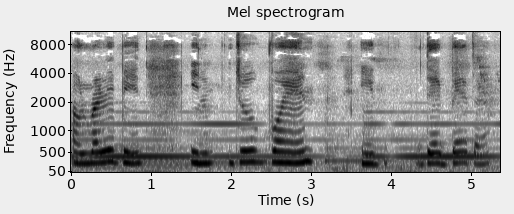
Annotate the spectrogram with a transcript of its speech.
already been in when in the better.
